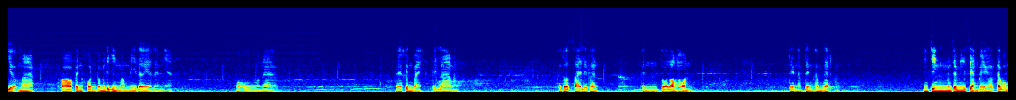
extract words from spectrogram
เยอะมาก พอเป็นคนก็ไม่ได้ยิงมัมมี่เลยอะไรเนี่ย โอ้โหหน้าไปขึ้นไปไปล่ามันกระโดดใส่เลยเพื่อน เป็นตัวล่องหน เต้นครับเต้นเพิ่มเลือดก่อน จริงๆ มันจะมีเสียงเพลงครับ แต่ผม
